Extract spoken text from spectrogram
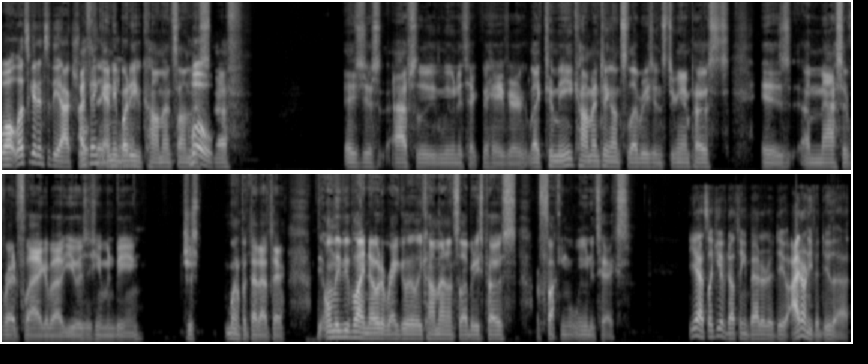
Well, let's get into the actual. I think anybody here. who comments on Whoa. this stuff is just absolutely lunatic behavior. Like to me, commenting on celebrities' Instagram posts is a massive red flag about you as a human being. Just want to put that out there. The only people I know to regularly comment on celebrities' posts are fucking lunatics. Yeah, it's like you have nothing better to do. I don't even do that.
